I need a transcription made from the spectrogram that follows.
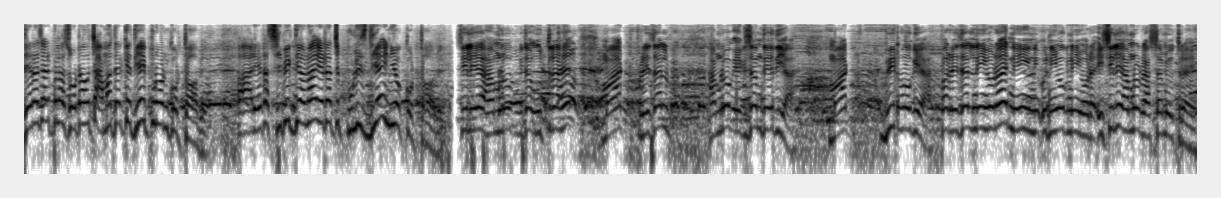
দেড় হাজার প্লাস ওটা হচ্ছে আমাদেরকে দিয়েই পূরণ করতে হবে আর এটা সিভিক দিয়ে নয় এটা হচ্ছে পুলিশ দিয়েই নিয়োগ করতে হবে इसीलिए हम लोग इधर उतरे हैं मार्ट रिजल्ट हम लोग एग्जाम दे दिया मार्ट भी हो गया पर रिजल्ट नहीं हो रहा है नहीं नियोग नहीं हो रहा है इसीलिए हम लोग रास्ते में उतरे हैं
